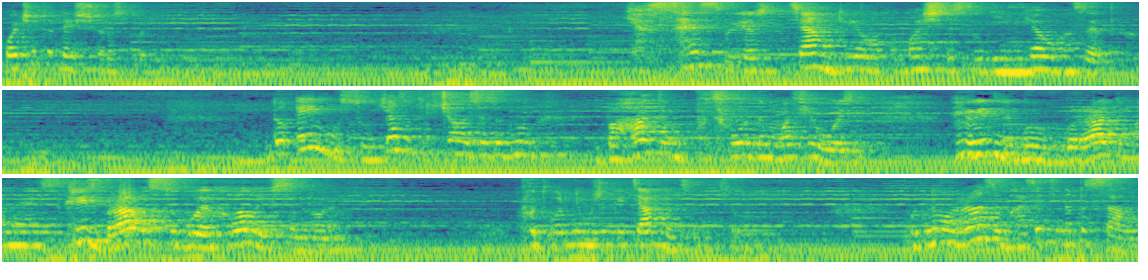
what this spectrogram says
Хочете дещо розповісти? Я все своє життя мріяла побачити своє ім'я у газетах. До Еймусу я зустрічалася з одним багатим потворним мафіозі. Він любив вбирати мене, скрізь брав із собою, хвалився мною. Потворні мужики тягнуться до цього. Одного разу в газеті написали,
